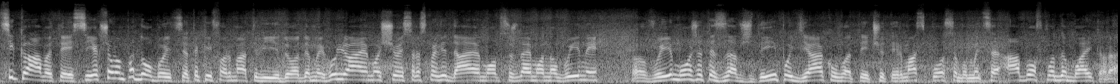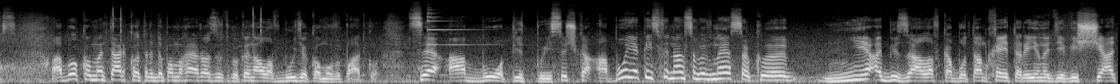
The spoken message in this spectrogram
цікавитесь, якщо вам подобається такий формат відео, де ми гуляємо щось, розповідаємо, обсуждаємо новини, е, ви можете завжди подякувати чотирма способами. Це або вподобайка раз, або коментар, котрий допомагає розвитку каналу в будь-якому випадку. Це або підписочка, або якийсь фінансовий внесок. е, Не обізаловка, бо там хейтери іноді віщать,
